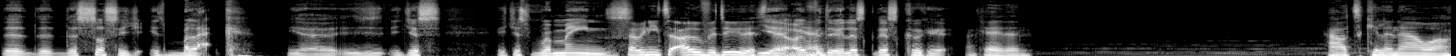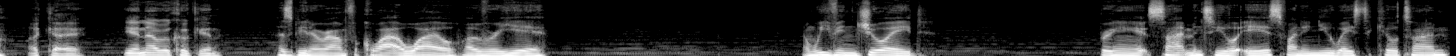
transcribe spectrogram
the, the, the sausage is black. Yeah, it just, it just it just remains. So we need to overdo this. yeah, then, overdo it. Let's let's cook it. Okay then. How to Kill an Hour Okay. Yeah, now we're cooking. has been around for quite a while, over a year. And we've enjoyed bringing excitement to your ears, finding new ways to kill time.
